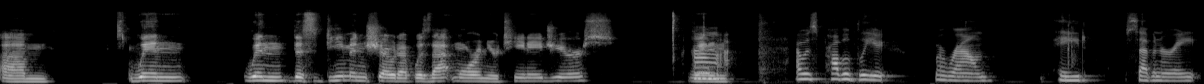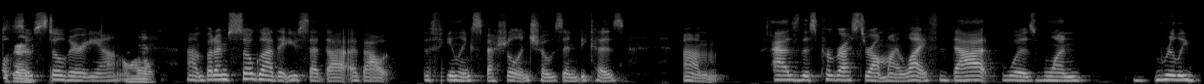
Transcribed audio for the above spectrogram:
Um, when when this demon showed up, was that more in your teenage years? When... Um, I was probably around eight, seven or eight, okay. so still very young. Oh, wow. um, but I'm so glad that you said that about the feeling special and chosen because um, as this progressed throughout my life, that was one really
